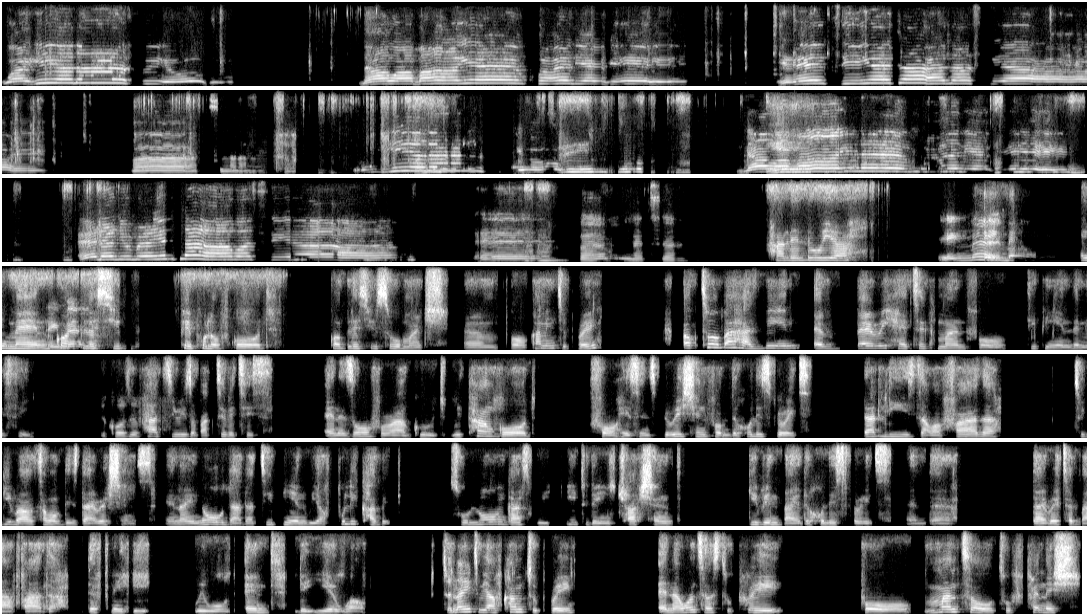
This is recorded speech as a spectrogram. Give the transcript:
wahiana fio Now am I in kwanye eti edanasia mata ohiana Now am I in kwanye ena nyumre yetawasia efata Hallelujah. Amen. Amen. Amen. God bless you, people of God. God bless you so much um, for coming to pray. October has been a very hectic month for TPN, let me see, because we've had series of activities and it's all for our good. We thank God for his inspiration from the Holy Spirit that leads our Father to give out some of these directions. And I know that at TPN we are fully covered so long as we heed the instructions given by the Holy Spirit and uh, directed by our Father. Definitely we will end the year well. Tonight we have come to pray, and I want us to pray for mantle to finish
